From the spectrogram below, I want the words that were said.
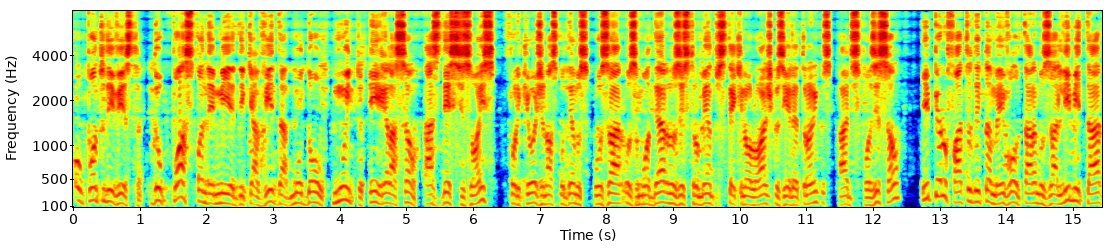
o ponto de vista do pós-pandemia, de que a vida mudou muito em relação às decisões, porque hoje nós podemos usar os modernos instrumentos tecnológicos e eletrônicos à disposição, e pelo fato de também voltarmos a limitar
